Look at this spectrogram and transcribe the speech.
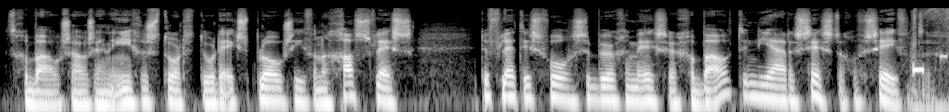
Het gebouw zou zijn ingestort door de explosie van een gasfles. De flat is volgens de burgemeester gebouwd in de jaren 60 of 70.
